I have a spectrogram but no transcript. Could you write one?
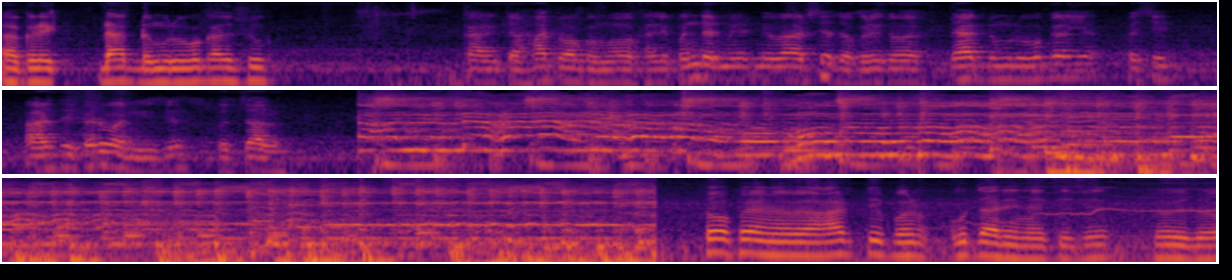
આગળ એક ડાક ડમરું વગાડશું. કારણ કે સાત વાગ્યામાં હવે ખાલી પંદર મિનિટની વાર છે, તો ઘડીક હવે ડાક ડમરું વગાડીએ, પછી આરતી કરવાની છે, તો ચાલો. તો ફેન હવે આરતી પણ ઉતારી નાખી છે, જોઈ જો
